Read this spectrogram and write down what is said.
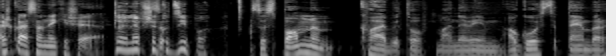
Veš, kaj sem neki še? To je lepše se, kot zipo. Se spomnim, kaj je bil to, ma, ne vem, avgust, september,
